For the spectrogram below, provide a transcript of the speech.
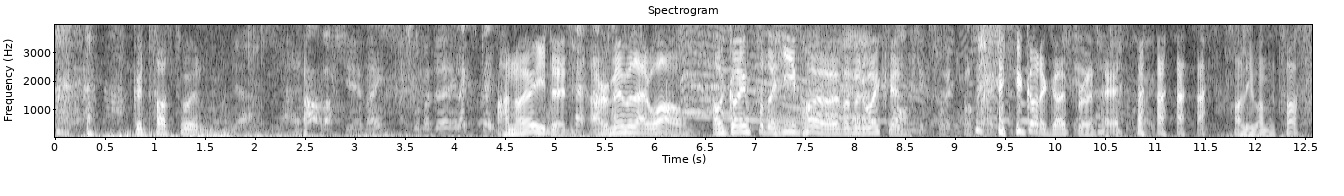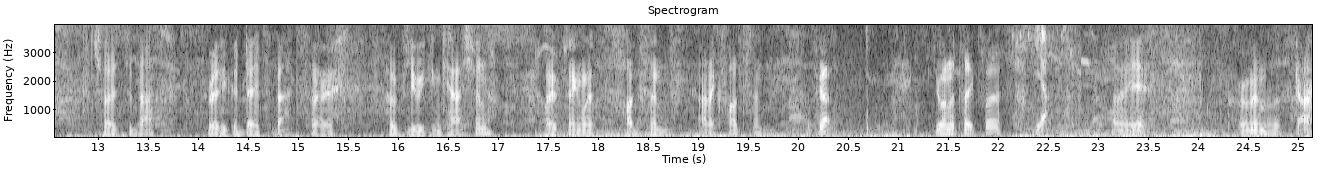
good toss to win. Out last year, mate. With my dirty leg spin. I know you did. I remember that well. I was going for the heave ho over mid wicket. Six win. You gotta go for it, eh? Definitely, Ali won the toss, chose to bat. Really good day to bat, so hopefully we can cash in. Opening with Hudson, Alex Hudson. Let's go. You want to take first? Yeah. Oh yes, I remember this guy.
